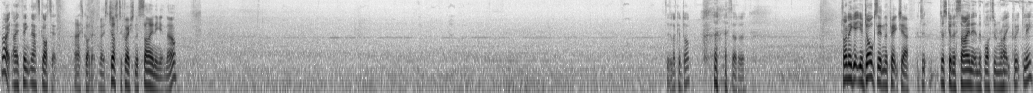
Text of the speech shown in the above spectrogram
Right, I think that's got it. That's got it. it's just a question of signing it now. Does it look like a dog? Trying to get your dogs in the picture. Just going to sign it in the bottom right quickly.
